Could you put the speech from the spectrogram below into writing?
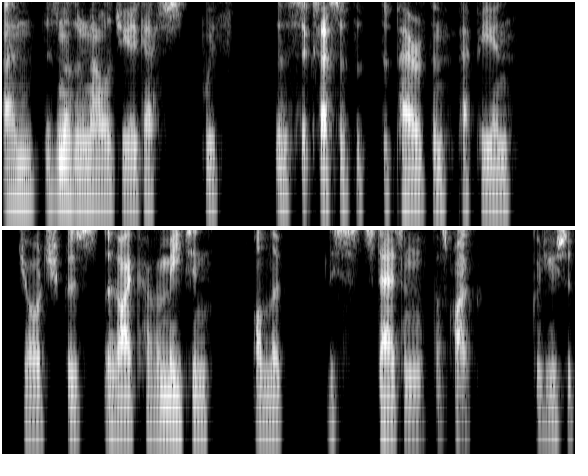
And there's another analogy, I guess, with the success of the, the pair of them, Peppy and George, because they like have a meeting on the this stairs, and that's quite a good use of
